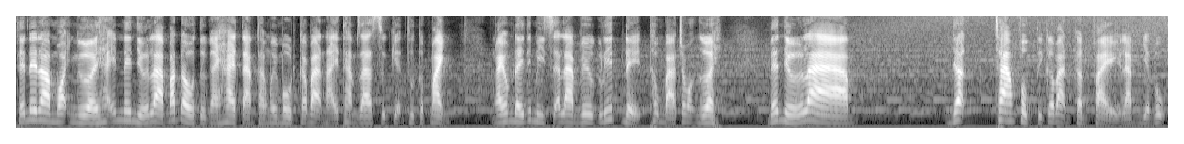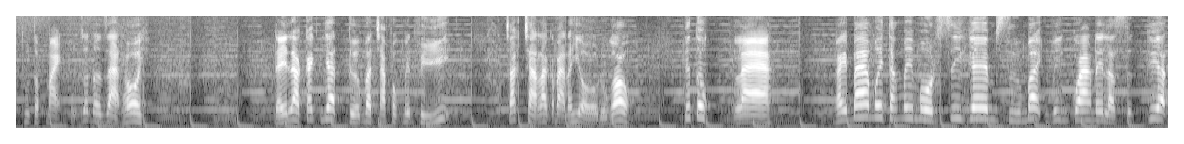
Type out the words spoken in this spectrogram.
Thế nên là mọi người hãy nên nhớ là bắt đầu từ ngày 28 tháng 11 các bạn hãy tham gia sự kiện thu thập mảnh. Ngày hôm đấy thì mình sẽ làm video clip để thông báo cho mọi người. Nên nhớ là nhận trang phục thì các bạn cần phải làm nhiệm vụ thu thập mảnh cũng rất đơn giản thôi. Đấy là cách nhận tướng và trang phục miễn phí. Chắc chắn là các bạn đã hiểu đúng không? Tiếp tục là Ngày 30 tháng 11 SEA Games sứ mệnh vinh quang đây là sự kiện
